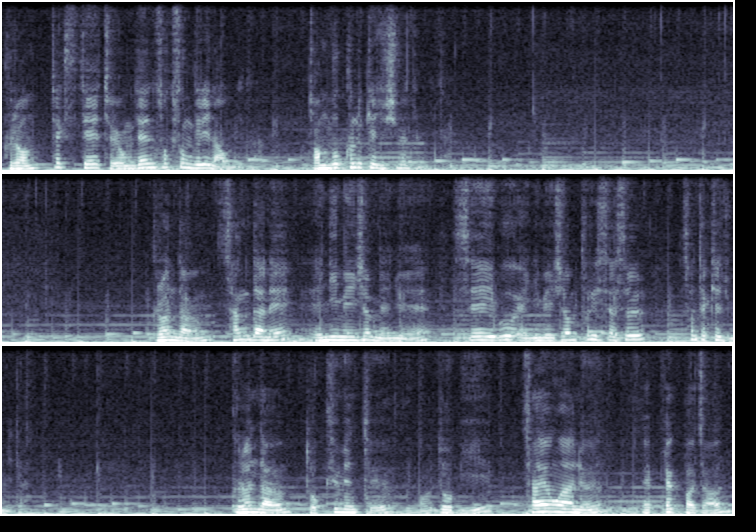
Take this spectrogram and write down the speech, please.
그럼 텍스트에 적용된 속성들이 나옵니다. 전부 클릭해 주시면 됩니다. 그런 다음 상단의 애니메이션 메뉴에 세이브 애니메이션 프리셋을 선택해 줍니다. 그런 다음 도큐멘트, 어도비, 사용하는 웹백 버전,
